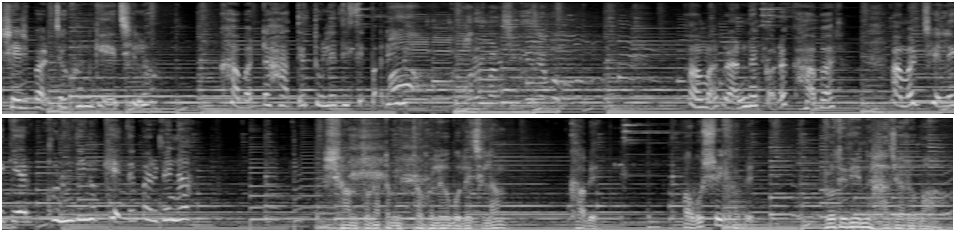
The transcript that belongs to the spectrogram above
শেষবার যখন গিয়েছিল খাবারটা হাতে তুলে দিতে পারিনি। আমার রান্না করা খাবার আমার ছেলেকে আর কোনোদিনও খেতে পারবে না। সান্ত্বনাটা মিথ্যা হলেও বলেছিলাম খাবে। অবশ্যই খাবে। প্রতিদিন হাজারো মা।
